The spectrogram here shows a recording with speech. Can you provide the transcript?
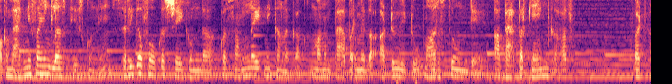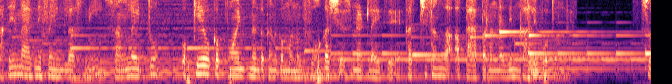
ఒక మ్యాగ్నిఫైయింగ్ గ్లాస్ తీసుకుని సరిగా ఫోకస్ చేయకుండా ఒక సన్లైట్ని కనుక మనం పేపర్ మీద అటు ఇటు మారుస్తూ ఉంటే ఆ పేపర్కి ఏం కాదు. బట్ అదే మ్యాగ్నిఫైయింగ్ గ్లాస్ని సన్లైట్తో ఒకే ఒక పాయింట్ మీద కనుక మనం ఫోకస్ చేసినట్లయితే ఖచ్చితంగా ఆ పేపర్ అనేది కాలిపోతుంది. So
